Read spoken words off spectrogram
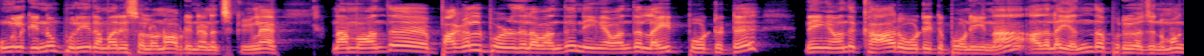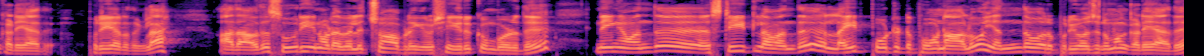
உங்களுக்கு இன்னும் புரிகிற மாதிரி சொல்லணும் அப்படின்னு நினச்சிக்கோங்களேன். நம்ம வந்து பகல் பொழுதில் வந்து நீங்கள் வந்து லைட் போட்டுட்டு நீங்கள் வந்து கார் ஓட்டிகிட்டு போனீங்கன்னா அதில் எந்த பிரயோஜனமும் கிடையாது. புரியறதுங்களா? அதாவது சூரியனோட வெளிச்சம் அப்படிங்கிற விஷயம் இருக்கும் பொழுது நீங்கள் வந்து ஸ்ட்ரீட்டில் வந்து லைட் போட்டுட்டு போனாலும் எந்த ஒரு பிரயோஜனமும் கிடையாது.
